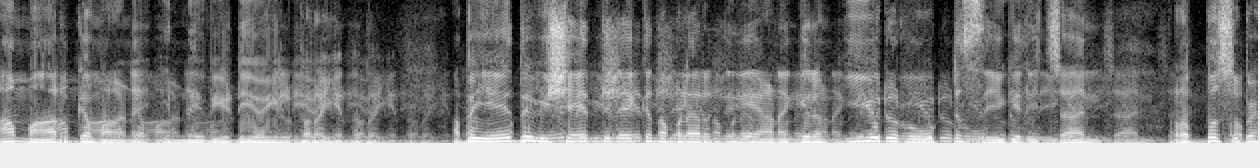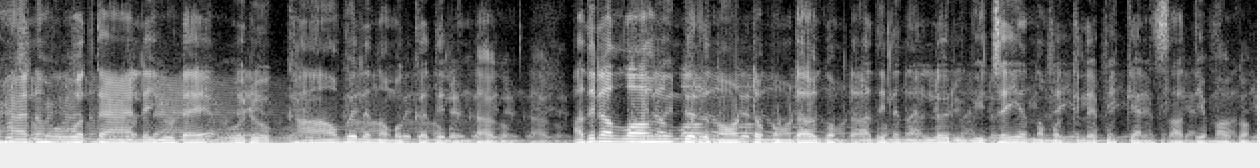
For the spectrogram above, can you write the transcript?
ആ മാർഗമാണ് ഇന്ന് വീഡിയോയിൽ പറയുന്നത്. അപ്പൊ ഏത് വിഷയത്തിലേക്ക് നമ്മൾ ഇറങ്ങുകയാണെങ്കിലും ഈ ഒരു റൂട്ട് സ്വീകരിച്ചാൽ റബ്ബ് സുബാനുഭവത്താലയുടെ ഒരു കാവൽ നമുക്കതിലുണ്ടാകും. അതിൽ അള്ളാഹുവിന്റെ ഒരു നോട്ടമുണ്ടാകും. അതിൽ നല്ലൊരു വിജയം നമുക്ക് ലഭിക്കാൻ സാധ്യമാകും.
